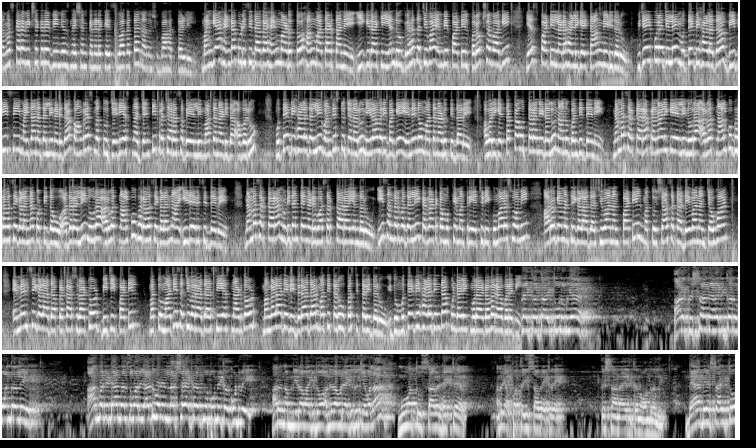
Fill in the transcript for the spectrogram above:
ನಮಸ್ಕಾರ ವೀಕ್ಷಕರೇ B news nation ಕನ್ನಡಕ್ಕೆ ಸ್ವಾಗತ. ನಾನು ಶುಭಾ ಹತ್ತಳ್ಳಿ. ಮಂಗ್ಯ ಹೆಂಡ ಕುಡಿಸಿದಾಗ ಹೆಂಗ್ ಮಾಡುತ್ತೋ ಹಂಗ್ ಮಾತಾಡ್ತಾನೆ. ಈ ಗಿರಾಕಿ ಎಂದು ಗೃಹ ಸಚಿವ ಎಂಬಿ ಪಾಟೀಲ್ ಪರೋಕ್ಷವಾಗಿ ಎಸ್ ಪಾಟೀಲ್ ನಡಹಳ್ಳಿಗೆ ಟಾಂಗ್ ನೀಡಿದರು. ವಿಜಯಪುರ ಜಿಲ್ಲೆ ಮುದ್ದೇಬಿಹಾಳದ ವಿಬಿಸಿ ಮೈದಾನದಲ್ಲಿ ನಡೆದ ಕಾಂಗ್ರೆಸ್ ಮತ್ತು ಜೆಡಿಎಸ್ನ ಜಂಟಿ ಪ್ರಚಾರ ಸಭೆಯಲ್ಲಿ ಮಾತನಾಡಿದ ಅವರು, ಮುದ್ದೇಬಿಹಾಳದಲ್ಲಿ ಒಂದಿಷ್ಟು ಜನರು ನೀರಾವರಿ ಬಗ್ಗೆ ಏನೇನೋ ಮಾತನಾಡುತ್ತಿದ್ದಾರೆ. ಅವರಿಗೆ ತಕ್ಕ ಉತ್ತರ ನೀಡಲು ನಾನು ಬಂದಿದ್ದೇನೆ. ನಮ್ಮ ಸರ್ಕಾರ ಪ್ರಣಾಳಿಕೆಯಲ್ಲಿ ನೂರ ಅರವತ್ನಾಲ್ಕು ಭರವಸೆಗಳನ್ನ ಕೊಟ್ಟಿದ್ದವು. ಅದರಲ್ಲಿ ನೂರ ಅರವತ್ನಾಲ್ಕು ಭರವಸೆಗಳನ್ನ ಈಡೇರಿಸಿದ್ದೇವೆ. ನಮ್ಮ ಸರ್ಕಾರ ನುಡಿದಂತೆ ನಡೆಯುವ ಸರ್ಕಾರ ಎಂದರು. ಈ ಸಂದರ್ಭದಲ್ಲಿ ಕರ್ನಾಟಕ ಮುಖ್ಯಮಂತ್ರಿ ಎಚ್ ಡಿ ಕುಮಾರಸ್ವಾಮಿ, ಆರೋಗ್ಯ ಮಂತ್ರಿಗಳಾದ ಶಿವಾನಂದ್ ಪಾಟೀಲ್ ಮತ್ತು ಶಾಸಕ ದೇವಾನಂದ್ ಚೌಹಾಣ್, ಎಂಎಲ್ಸಿಗಳಾದ ಪ್ರಕಾಶ್ ರಾಠೋಡ್, ಬಿಜಿ ಪಾಟೀಲ್ ಮತ್ತು ಮಾಜಿ ಸಚಿವರಾದ ಸಿಎಸ್ ನಾಡ್ಗೌಡ್, ಮಂಗಳಾದೇವಿ ಬಿರಾದಾರ್ ಮತ್ತಿತರರು ಉಪಸ್ಥಿತರಿದ್ದರು. ಇದು ಮುದ್ದೇಬಿಹಾಳದಿಂದ ಪುಂಡಳಿಕ್ ಮುರಾಡ್ ಅವರ ವರದಿ. ಆದ್ರೆ ಕೃಷ್ಣ ನ್ಯಾಯಾಧಿಕರ ಒಂದರಲ್ಲಿ ಆಲ್ಮಟ್ಟಿ ಡ್ಯಾಮ್ನಲ್ಲಿ ಸುಮಾರು ಎರಡೂವರೆ ಲಕ್ಷ ಎಕರೆ ಭೂಮಿ ಕಳ್ಕೊಂಡ್ವಿ. ಆದ್ರೆ ನಮ್ ನೀರಾವಾಗಿದ್ದು, ನೀರಾವರಿ ಆಗಿದ್ದು ಕೇವಲ ಮೂವತ್ತು ಸಾವಿರ ಹೆಕ್ಟೇರ್. ಅಂದ್ರೆ ಎಪ್ಪತ್ತೈದು ಸಾವಿರ ಎಕರೆ ಕೃಷ್ಣಾ ನ್ಯಾಯಾಧಿಕರಣ ಒಂದರಲ್ಲಿ. ಡ್ಯಾಮ್ ಎಷ್ಟಾಯ್ತು?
